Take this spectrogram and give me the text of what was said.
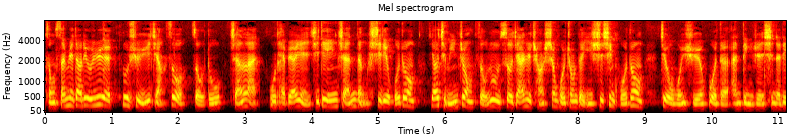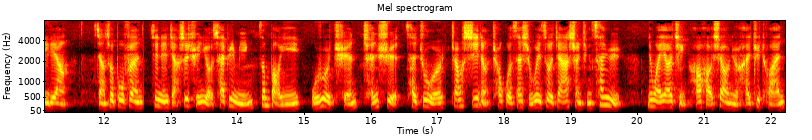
从三月到六月，陆续与讲座、走读、展览、舞台表演及电影展等系列活动，邀请民众走入作家日常生活中的仪式性活动，就文学获得安定人心的力量。讲座部分，今年讲师群有蔡碧明、曾宝仪、吴若权、陈雪、蔡珠儿、张希等超过三十位作家盛情参与。另外邀请好好笑女孩剧团，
